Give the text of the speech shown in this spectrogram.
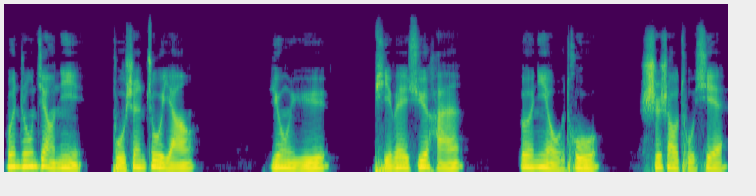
温中降逆，补肾助阳，用于脾胃虚寒、恶逆呕吐、食少吐泻、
